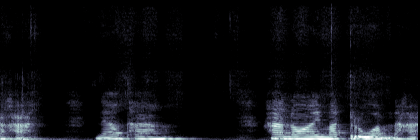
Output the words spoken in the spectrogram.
นะคะ แนวทางฮานอยมัดรวมนะคะ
